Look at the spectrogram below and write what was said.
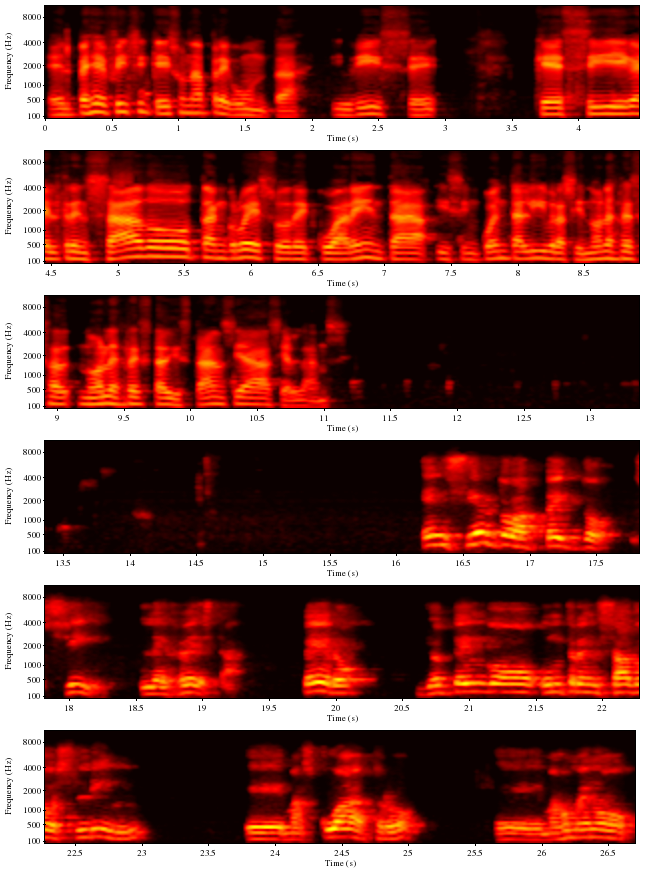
el PG Fishing que hizo una pregunta y dice que si el trenzado tan grueso de 40 y 50 libras, y no les resta, no les resta distancia hacia el lance. En ciertos aspectos sí les resta, pero yo tengo un trenzado slim eh, más cuatro, eh, más o menos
